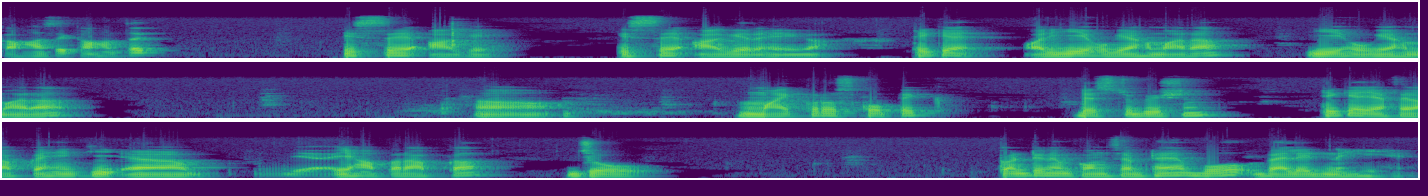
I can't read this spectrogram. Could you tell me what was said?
कहाँ से कहाँ तक? इससे आगे। इससे आगे रहेगा। ठीक है? और ये हो गया हमारा, ये हो गया हमारा माइक्रोस्कोपिक डिस्ट्रीब्यूशन ठीक है? या फिर आप कहें कि यहाँ पर आपका जो कंटिन्यूम कॉन्सेप्ट है, वो वैलिड नहीं है।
